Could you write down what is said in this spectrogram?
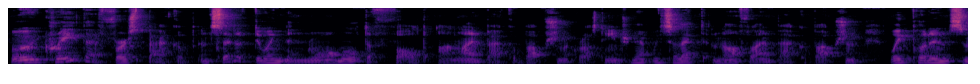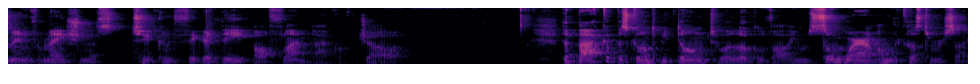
When we create that first backup, instead of doing the normal default online backup option across the internet, we select an offline backup option. We put in some information as to configure the offline backup Java. The backup is going to be done to a local volume somewhere on the customer site.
